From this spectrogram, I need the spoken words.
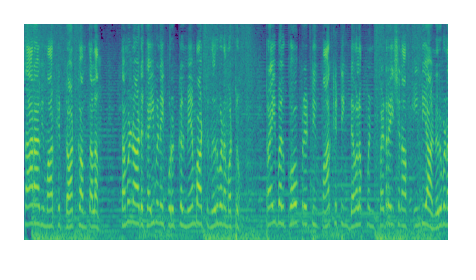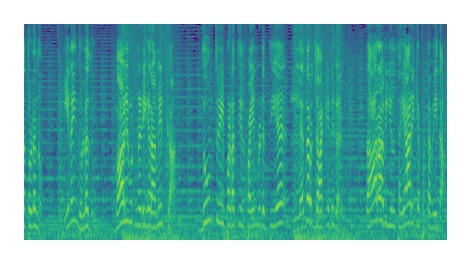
தாராவி மார்க்கெட் டாட் காம் தளம் தமிழ்நாடு கைவினைப் பொருட்கள் மேம்பாட்டு நிறுவனம் மற்றும் tribal cooperative marketing development federation of India நிறுவனத்துடனும் இணைந்துள்ளது. பாலிவுட் நடிகர் அமீர் கான் தூம் த்ரீ படத்தில் பயன்படுத்திய லெதர் ஜாக்கெட்டுகள் தாராவியில் தயாரிக்கப்பட்டவைதான்.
